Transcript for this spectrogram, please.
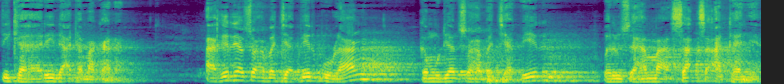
Tiga hari tidak ada makanan. Akhirnya sahabat Jabir pulang, kemudian sahabat Jabir berusaha masak seadanya.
